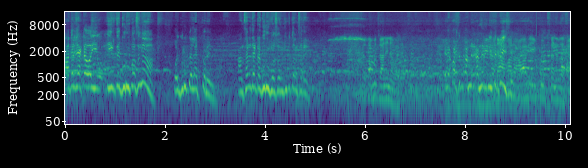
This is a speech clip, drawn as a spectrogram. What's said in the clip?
আমাদের যে একটা ওই ইরতে গ্রুপ আছে না ওই গ্রুপে লাইভ করেন। আনসারের যে একটা গ্রুপ আছে অঙ্কিত আনসারের আমি জানি না ভাই। এটা করছেন আপনি আপনি নিজে পেয়েছে আমার ইউটিউব চ্যানেল আছে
